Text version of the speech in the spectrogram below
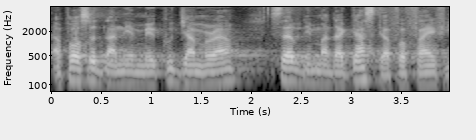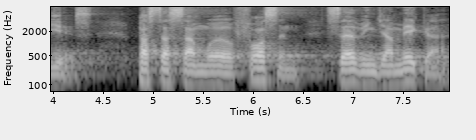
Apostle Daniel Meku Jamra served in Madagascar for five years. Pastor Samuel Forsen served in Jamaica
